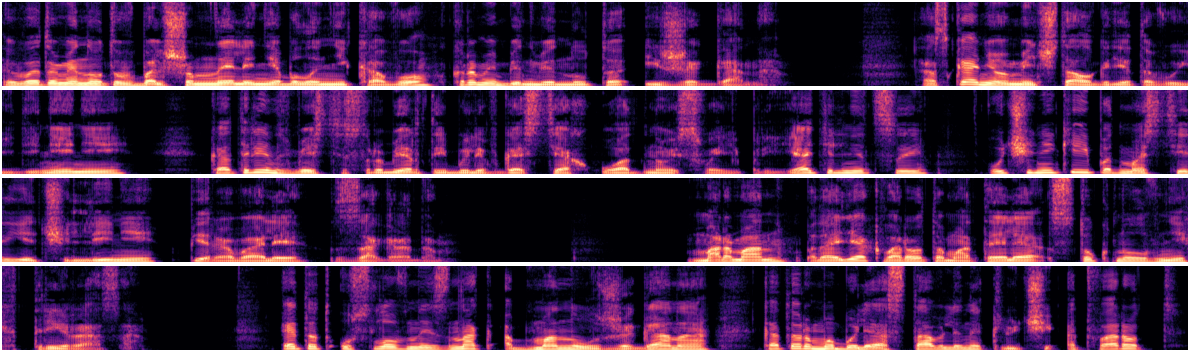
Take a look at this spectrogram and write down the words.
В эту минуту в Большом Неле не было никого, кроме Бенвенута и Жегана. Асканио мечтал где-то в уединении, Катрин вместе с Рубертой были в гостях у одной своей приятельницы, ученики и подмастерья Челлини пировали за городом. Марман, подойдя к воротам отеля, стукнул в них три раза. Этот условный знак обманул Жигана, которому были оставлены ключи от ворот.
